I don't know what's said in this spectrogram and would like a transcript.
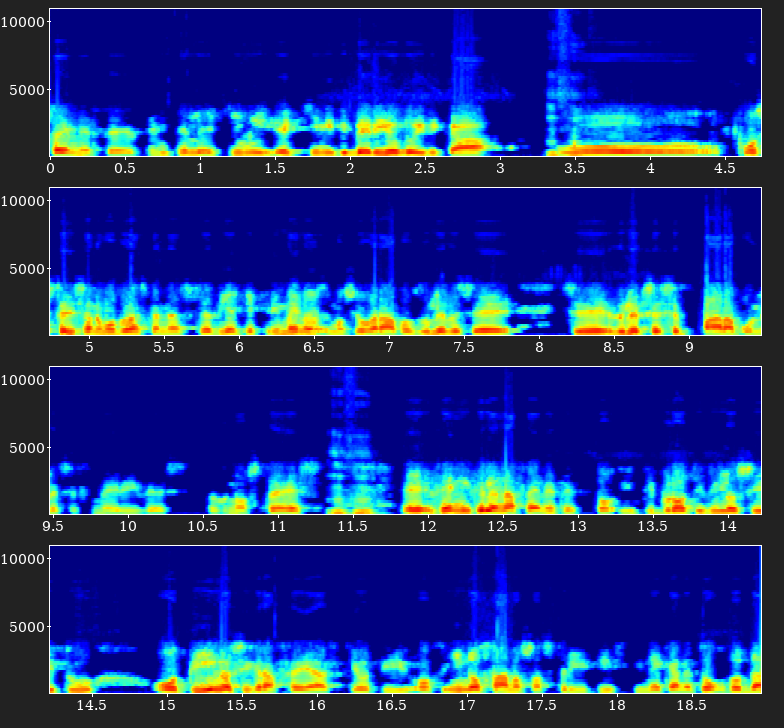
φαίνεται. Δεν ήθελε, εκείνη, εκείνη την περίοδο ειδικά, που, που ο Στέλιος Ανεμοδράς ήταν ένας διακεκριμένος δημοσιογράφος, δούλευε σε, σε, δούλεψε σε πάρα πολλές εφημερίδες ε, δεν ήθελε να φαίνεται. Το, την πρώτη δήλωσή του ότι είναι ο συγγραφέας και ότι είναι ο Θάνος Αστρίτης την έκανε το 82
